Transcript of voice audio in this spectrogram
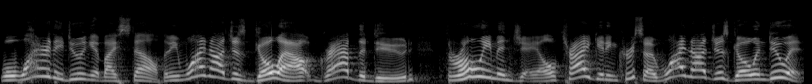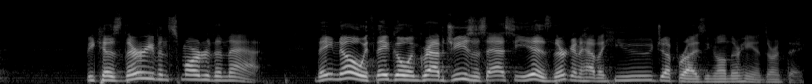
Well, why are they doing it by stealth? I mean, why not just go out, grab the dude, throw him in jail, try getting him crucified? Why not just go and do it? Because they're even smarter than that. They know if they go and grab Jesus as he is, they're going to have a huge uprising on their hands, aren't they?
